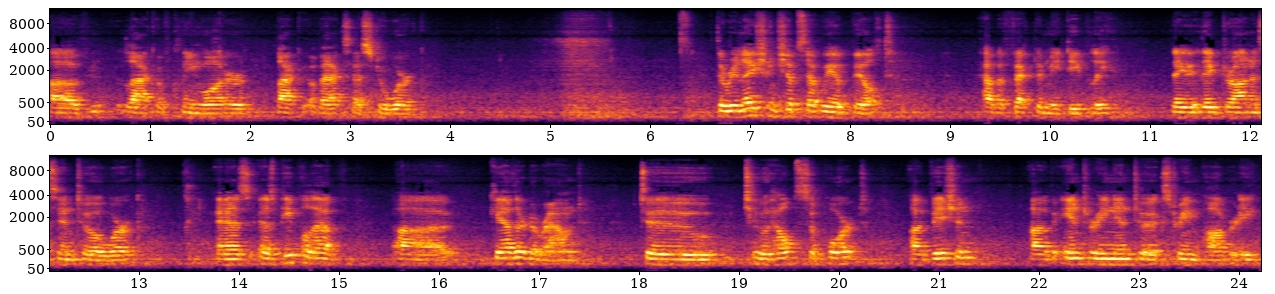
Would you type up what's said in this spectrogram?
of lack of clean water, lack of access to work. The relationships that we have built have affected me deeply. They, they've drawn us into a work. And as, as people have uh, gathered around to, to help support a vision of entering into extreme poverty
